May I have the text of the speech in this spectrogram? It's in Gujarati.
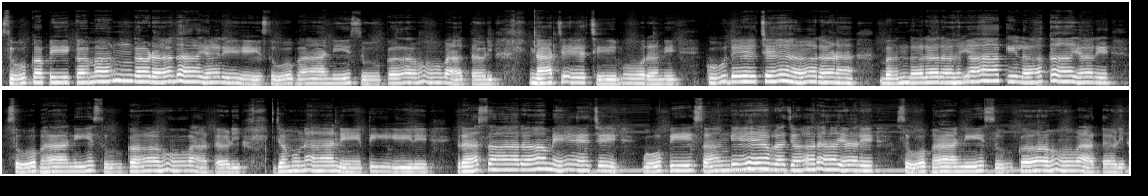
સુખ પીક મંગળ ગાય રે, શોભાની સુકહું વાતળી. નાચે છે મોરને, કૂદે છે હરણા, બંદર રહ્યા કિલકાય રે. શોભાની સુકહું વાતળી જમુનાને તીરે રસ રમે છે ગોપી સંગે વ્રજરાય રે. શોભાની સુકહું વાતળી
